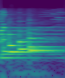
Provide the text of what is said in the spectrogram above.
you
